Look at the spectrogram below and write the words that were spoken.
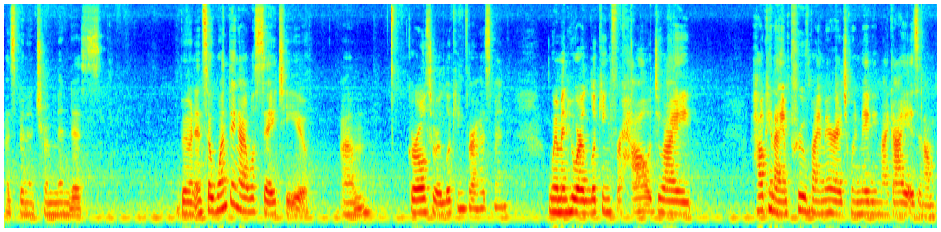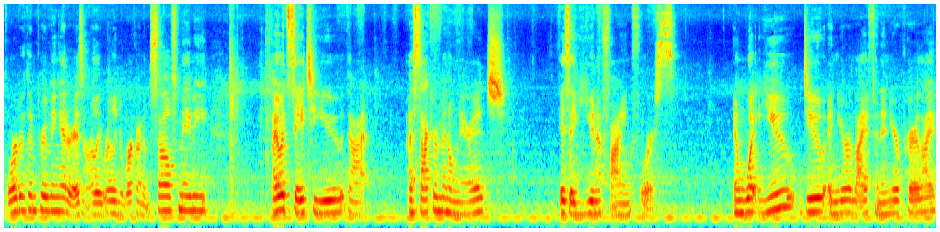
has been a tremendous boon. And so, one thing I will say to you um, girls who are looking for a husband, women who are looking for how do I how can I improve my marriage when maybe my guy isn't on board with improving it or isn't really willing to work on himself, maybe? I would say to you that a sacramental marriage is a unifying force and what you do in your life and in your prayer life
